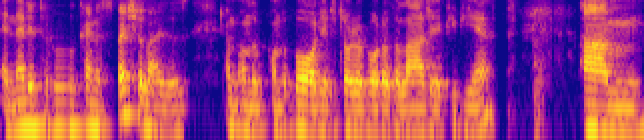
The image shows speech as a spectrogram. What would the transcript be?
an editor who kind of specializes on, on, the on the board, editorial board of the large APBF. Um,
